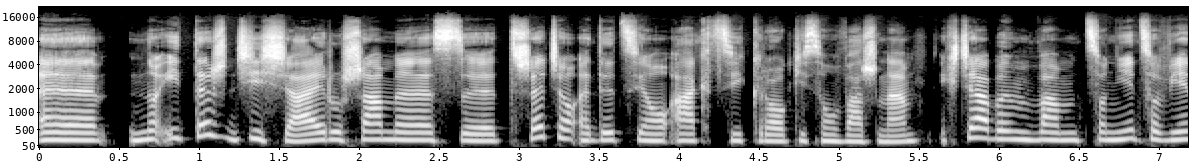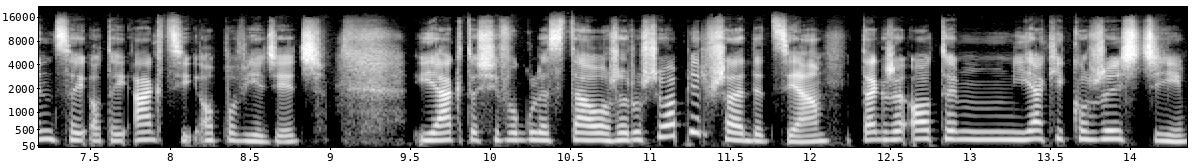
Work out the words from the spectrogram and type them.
E, no i też dzisiaj ruszamy z trzecią edycją akcji Kroki są ważne. I chciałabym Wam co nieco więcej o tej akcji opowiedzieć. Jak to się w ogóle stało, że ruszyła pierwsza edycja. Także o tym, jakie korzyści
